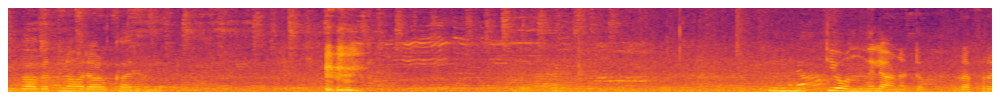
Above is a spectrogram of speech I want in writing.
വിഭാഗത്തിന് ഓരോ ആൾക്കാരുണ്ട്. നൂറ്റി ഒന്നിലാണ് കേട്ടോ റെഫർ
